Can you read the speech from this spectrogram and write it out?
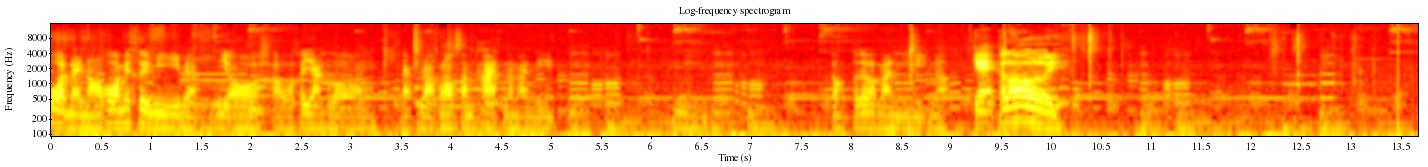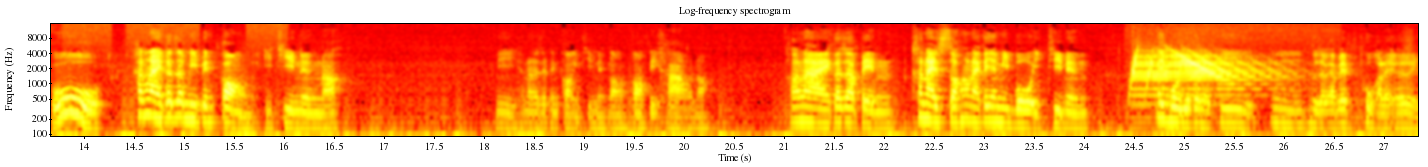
อวดหน่อยเนาะเพราะว่าไม่เคยมีแบบดีออเขาก็อยากลองแบบอยากลองสัมผัสประมาณนี้นี่กล่องก็จะประมาณนี้เนาะแกะกันเลยอู้ข้างในก็จะมีเป็นกล่องอีกทีหนึ่งเนาะนี่ข้างในจะเป็นกล่องอีกทีหนึ่งกล่องกล่องสีขาวเนาะข้างในก็จะเป็นข้างในซองข้างในก็ยังมีโบอีกทีหนึ่ง ให้โบเยอะไปเลยพี่อืมหนูจะเอาไปผูกอะไรเอ่ย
